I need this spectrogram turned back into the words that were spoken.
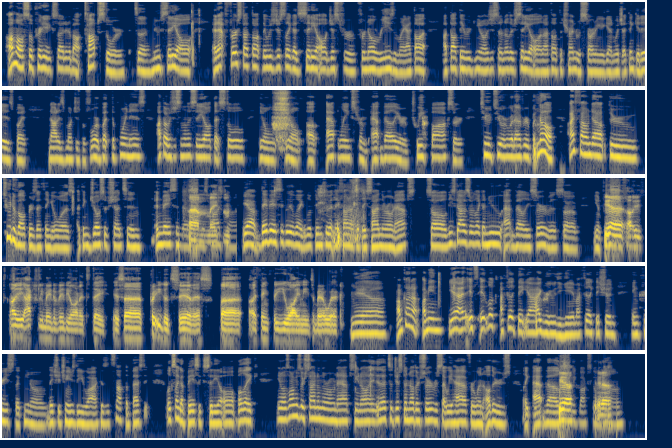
I'm also pretty excited about Top Store. It's a new city alt. And at first I thought there was just like a city alt just for, for no reason. Like I thought, I thought they were, you know, just another city alt and I thought the trend was starting again, which I think it is, but not as much as before. But the point is, I thought it was just another city alt that stole, you know, you know, uh, app links from App Valley or Tweakbox or Tutu or whatever. But no, I found out through two developers, I think it was. I think Joseph Shenton and Mason. Um, Mason. podcast. Yeah, they basically like looked into it and they found out that they signed their own apps. So these guys are like a new App Valley service. So you know. Yeah, I I actually made a video on it today. It's a pretty good service, but I think the UI needs a bit of work. Yeah, I'm kind of. I mean, yeah, it's it. Look, I feel like they. Yeah, I agree with you, game. I feel like they should increase the. You know, they should change the UI because it's not the best. It looks like a basic city at all, but like. You know, as long as they're signing their own apps, you know, it- that's just another service that we have for when others like App Valley, Yeah, go yeah. down.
